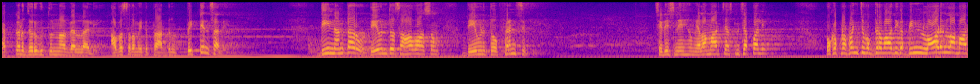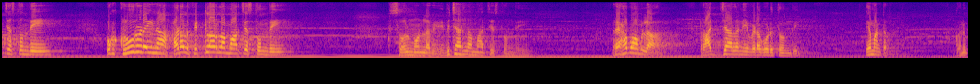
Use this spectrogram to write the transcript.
ఎక్కడ జరుగుతున్నా వెళ్ళాలి. అవసరమైతే ప్రార్థన పెట్టించాలి. దీన్ని అంటారు దేవునితో సహవాసం దేవునితో ఫ్రెండ్షిప్. చెడు స్నేహం ఎలా మార్చేస్తుంది చెప్పాలి? ఒక ప్రపంచ ఉగ్రవాదిగా బిన్ లాడెన్లా మార్చేస్తుంది. ఒక క్రూరుడైన హడల్ ఫిట్లర్లా మార్చేస్తుంది. సోల్మోన్లాగా వ్యభిచారులా మార్చేస్తుంది. రెహబాములా రాజ్యాలని విడగొడుతుంది. ఏమంటారు? కనుక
